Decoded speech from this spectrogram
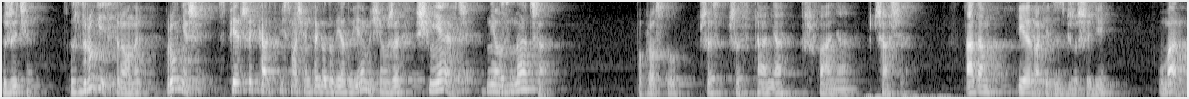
życiem. Z drugiej strony, również z pierwszych kart Pisma Świętego dowiadujemy się, że śmierć nie oznacza po prostu przestania trwania w czasie. Adam i Ewa, kiedy zgrzeszyli, umarli,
